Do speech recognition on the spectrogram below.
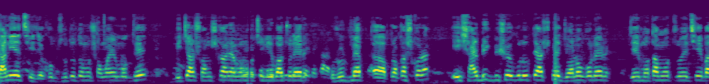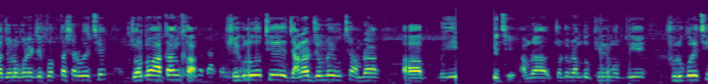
জানিয়েছি যে খুব দ্রুততম সময়ের মধ্যে বিচার সংস্কার এবং হচ্ছে নির্বাচনের রুটম্যাপ প্রকাশ করা। এই সার্বিক বিষয়গুলোতে আসলে জনগণের যে মতামত রয়েছে বা জনগণের যে প্রত্যাশা রয়েছে, জন আকাঙ্ক্ষা, সেগুলো হচ্ছে জানার জন্যই হচ্ছে আমরা আমরা চট্টগ্রাম দক্ষিণের মধ্যে শুরু করেছি।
